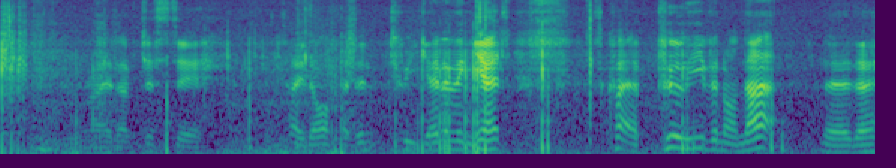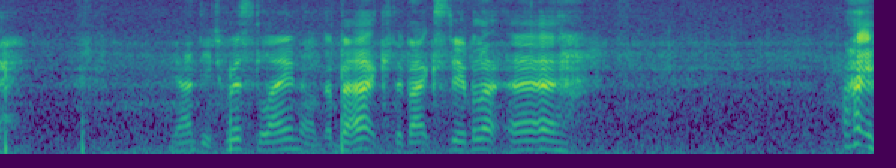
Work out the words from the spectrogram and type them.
Right, I've just uh, tied off. I didn't tweak anything yet. It's quite a pull even on that. The, the, the anti-twist line on the back, the back stabilizer. Uh, right,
